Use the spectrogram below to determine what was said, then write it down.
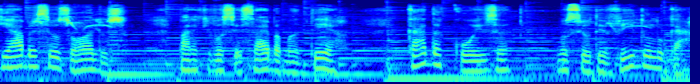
que abra seus olhos para que você saiba manter cada coisa no seu devido lugar.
